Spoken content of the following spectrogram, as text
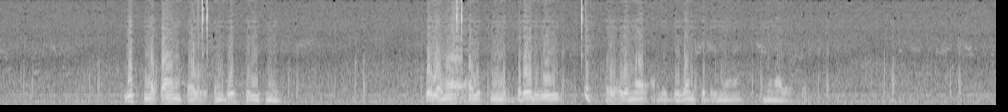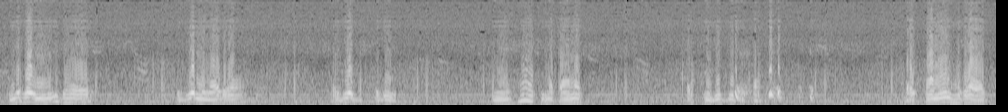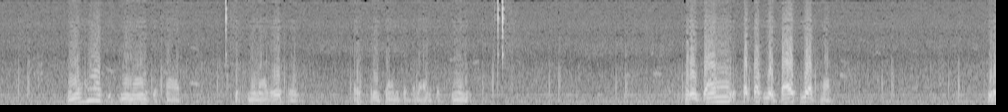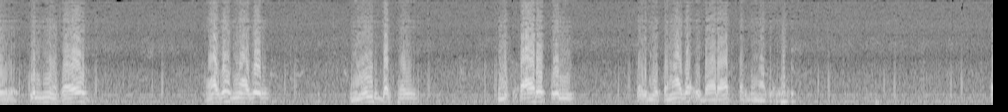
اس مقام پر سندیش شریف میں علماء عال سنت بریلوی اور علماء عال دیگم کے درمیان مناظر ہے مجھے امید ہے کہ یہ مناظرہ اور یہ گفتگو نہایت مکانت اور سنجیدگی کے ساتھ اور قانون حضرات نہایت اطمینان کے ساتھ اس مناظرے کو اور فریقان کے بلال کو سنیں فریقان نے اس وقت یہ طے کیا تھا کہ علم غیر حاضر ناظر، نور بخر مختار پل اور متنازع عبارات پر مناظر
